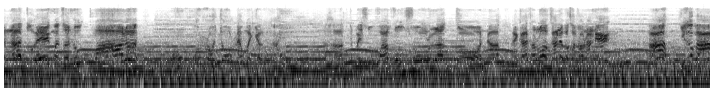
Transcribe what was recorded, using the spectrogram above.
ชนะตัวเองมันสนุกกว่านะโอ้โหเราโจรแล้วมันยังไงหากจะไปสู่ความสูงส่งล้วก็นะไอการทะเลาะกันแล้วมันก็เท่านั้นเองฮะจริงหรือเปล่า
